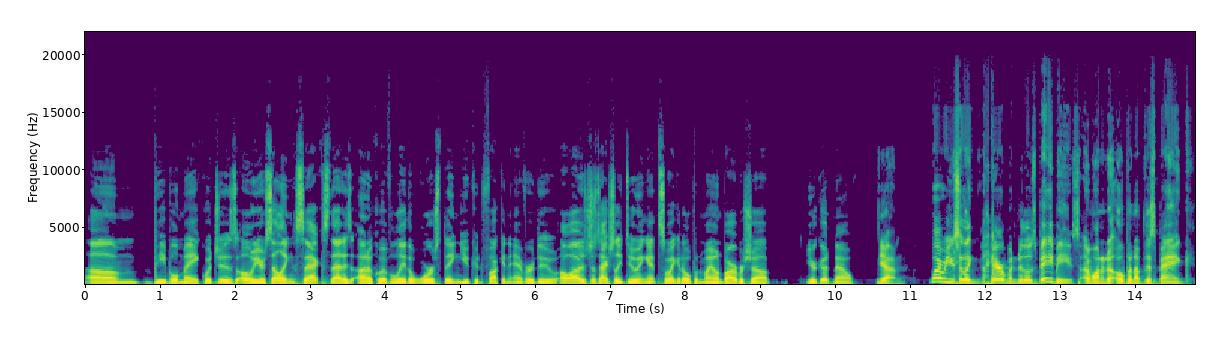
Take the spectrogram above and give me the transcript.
um, people make, which is, oh, you're selling sex? That is unequivocally the worst thing you could fucking ever do. Oh, I was just actually doing it so I could open my own barbershop. You're good now. yeah. Why were you selling heroin to those babies? I wanted to open up this bank.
